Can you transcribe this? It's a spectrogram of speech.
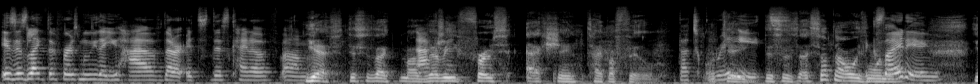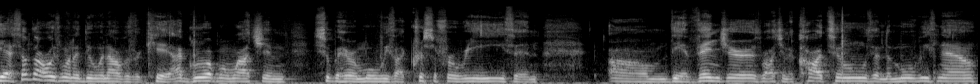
Is this like the first movie that you have that are, it's this kind of um Yes, this is like my Action? very first action type of film. That's Okay, great. this is uh, something I always wanted. exciting. Yeah, something I always wanted to do when I was a kid. I grew up on watching superhero movies like Christopher Reeves and um, the Avengers, watching the cartoons and the movies now,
